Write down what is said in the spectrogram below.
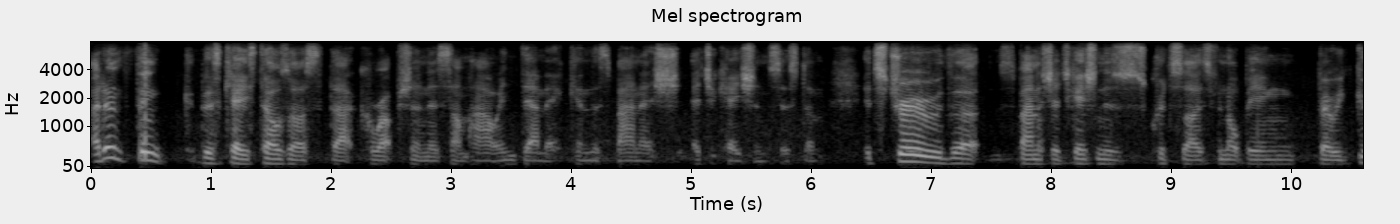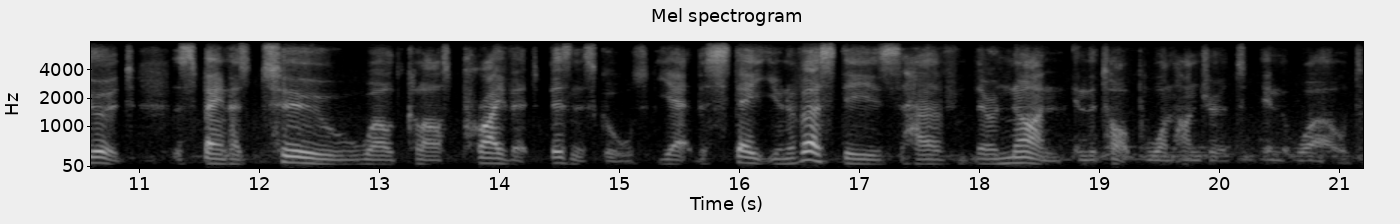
I don't think this case tells us that corruption is somehow endemic in the Spanish education system. It's true that Spanish education is criticized for not being very good. Spain has two world class private business schools, yet the state universities have, there are none in the top 100 in the world.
